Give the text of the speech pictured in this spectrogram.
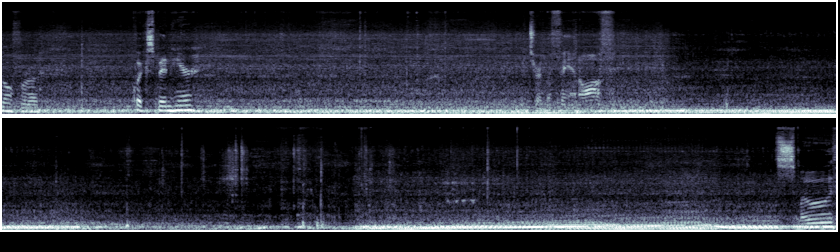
Go for a quick spin here. Turn the fan off. Smooth,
